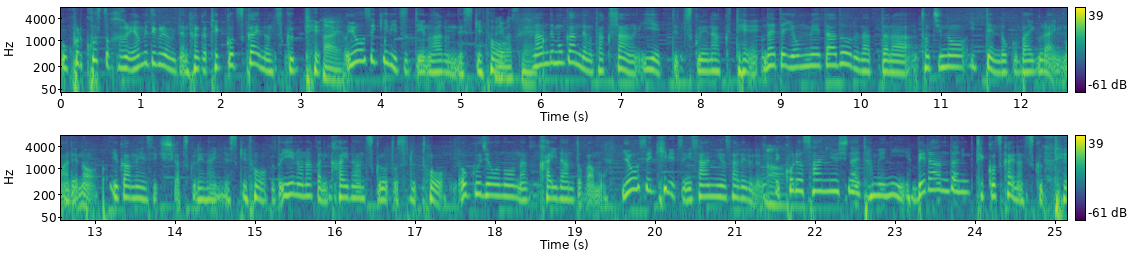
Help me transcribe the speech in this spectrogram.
おこれコストかかるやめてくれよみたいななんか鉄骨階段作って、はい。容積率っていうのがあるんですけどありますね。何でもかんでもたくさん家って作れなくてだいたい4メータードールだったら土地の1.6倍ぐらいまでの床面積しか作れないんですけど家の中に階段作ろうとすると屋上のなんか階段とかも容積率に参入されるのよでこれを参入しないためにベランダに鉄骨階段作って。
